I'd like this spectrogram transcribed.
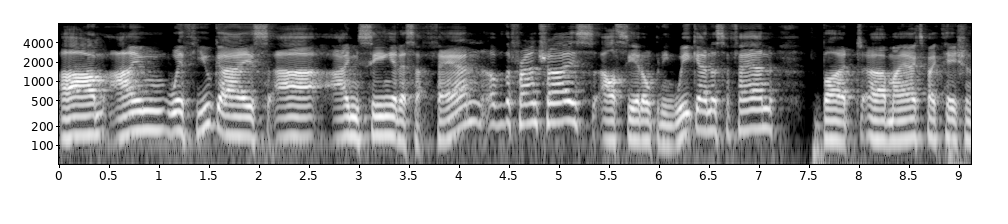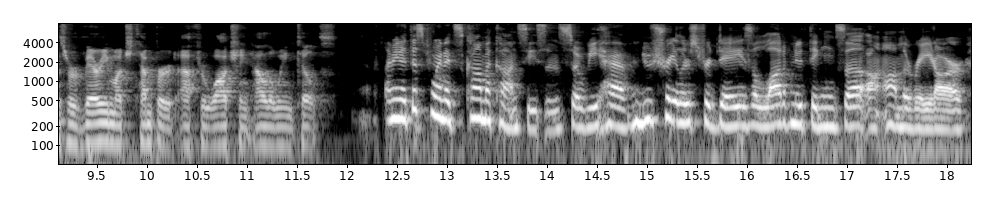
Um, I'm with you guys. Uh, I'm seeing it as a fan of the franchise. I'll see it opening weekend as a fan, but uh, my expectations are very much tempered after watching Halloween Kills. I mean, at this point, it's Comic Con season, so we have new trailers for days, a lot of new things uh, on the radar.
